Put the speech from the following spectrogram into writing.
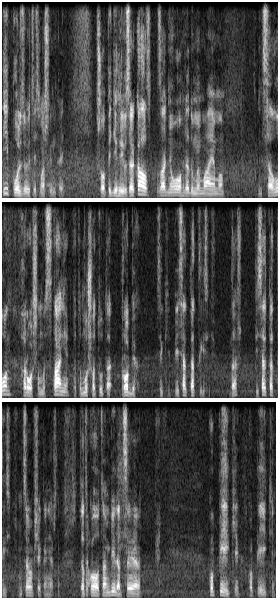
і пользуєтесь машинкою. Що, підігрів зеркал заднього огляду ми маємо. Салон в хорошому стані, тому що тут пробіг скільки? 55 тисяч. Даш? 55 тисяч. Ну це взагалі, звісно. Для такого автомобіля це копійки, копійки.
